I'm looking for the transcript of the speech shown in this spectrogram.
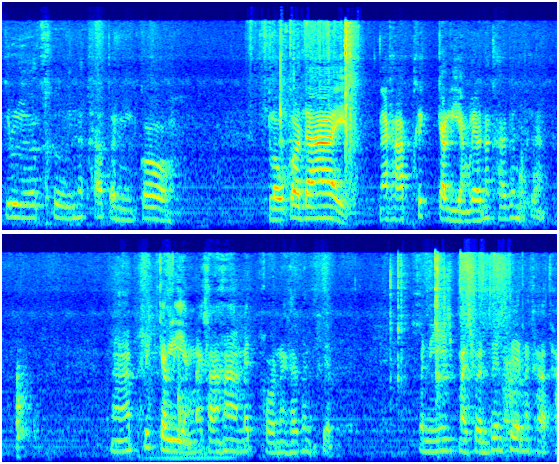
เกลือเคยนะคะ ตอนนี้ก็เราก็ได้นะคะพริกกะเหรี่ยงแล้วนะคะเพื่อนๆนะพริกกะเหรี่ยงนะคะห้าเม็ดพอนะคะเพื่อนๆวันนี้มาชวนเพื่อนๆนะคะท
